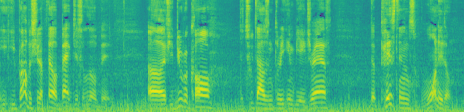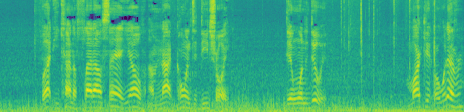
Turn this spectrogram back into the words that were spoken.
he, he probably should have fell back just a little bit. Uh, if you do recall the 2003 NBA draft, the Pistons wanted him, but he kind of flat out said, Yo, I'm not going to Detroit. Didn't want to do it. Market or whatever,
